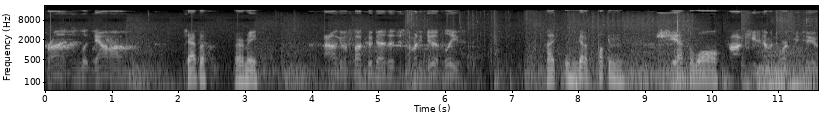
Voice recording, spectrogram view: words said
front and look down on him. Chappa or me. I don't give a fuck who does it. Just somebody do it, please. Like he's got a fucking Shit. cast a wall. Fuck, he's coming towards me too.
